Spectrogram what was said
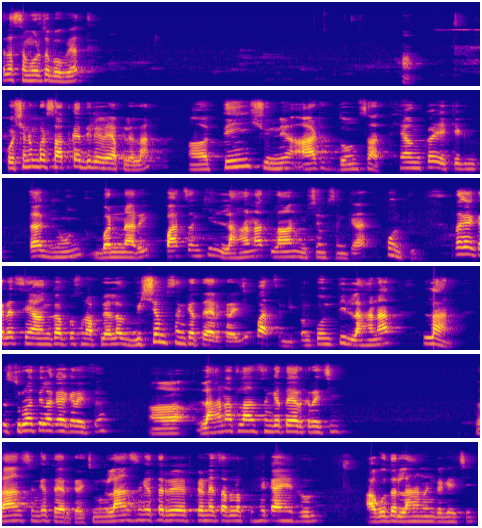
चला समोरचं बघूयात हा क्वेश्चन नंबर सात काय दिलेला आहे आपल्याला? तीन शून्य आठ दोन सात. हे अंक एक एकदा घेऊन बनणारी पाच अंकी लहानात लहान विषम संख्या कोणती? आता काय करायचं? या अंकापासून आपल्याला विषम संख्या तयार करायची पाच अंकी. पण कोणती? लहानात लहान. तर सुरुवातीला काय करायचं? लहानात लहान संख्या तयार करायची. लहान संख्या तयार करायची. मग लहान संख्या तयार करण्याचा आपला हे काय आहे रूल अगोदर लहान अंक घ्यायचे.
